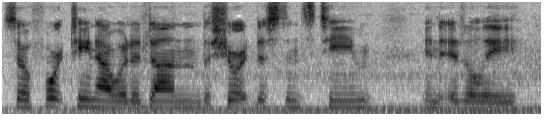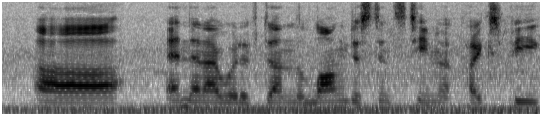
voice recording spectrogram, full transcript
so 14, I would have done the short distance team in Italy, uh, and then I would have done the long distance team at Pikes Peak,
